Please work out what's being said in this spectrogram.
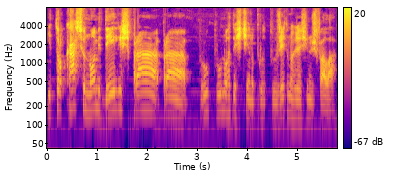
e trocasse o nome deles para o nordestino, para o jeito nordestino de falar?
